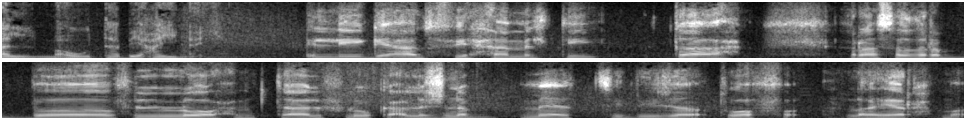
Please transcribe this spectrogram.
الموت بعينيه. اللي قاعد في حاملتي طاح راس ضرب في اللوح متاع الفلوك على جنب مات سيدي جاء توفى. الله يرحمه.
